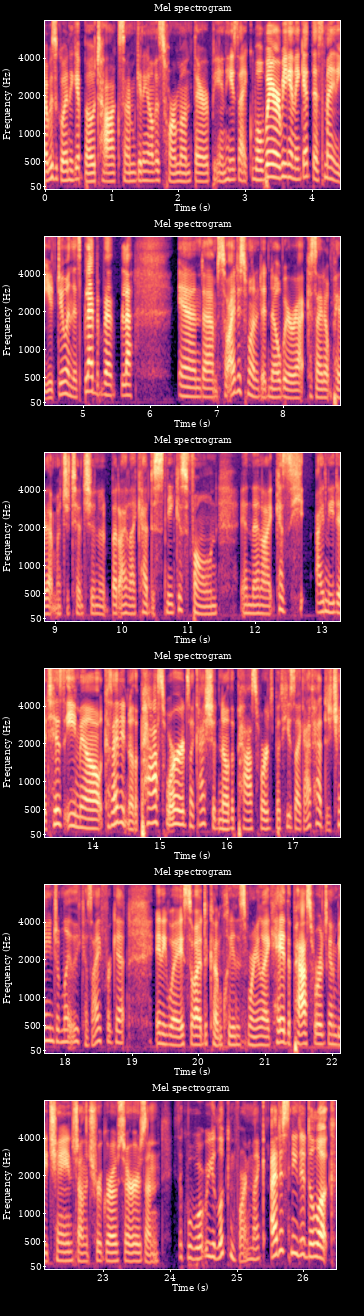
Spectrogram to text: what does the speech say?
I was going to get Botox and I'm getting all this hormone therapy. And he's like, Well, where are we going to get this money? You're doing this, blah, blah, blah, blah. And um, so I just wanted to know where we're at because I don't pay that much attention. uh, But I like had to sneak his phone and then I, because I needed his email because I didn't know the passwords. Like I should know the passwords, but he's like, I've had to change them lately because I forget. Anyway, so I had to come clean this morning. Like, hey, the password's going to be changed on the True Grocers, and he's like, well, what were you looking for? And I'm like, I just needed to look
